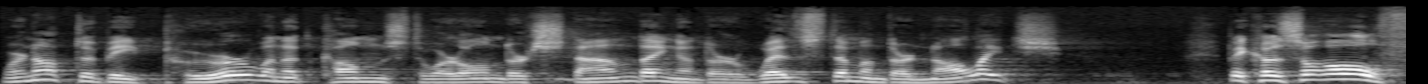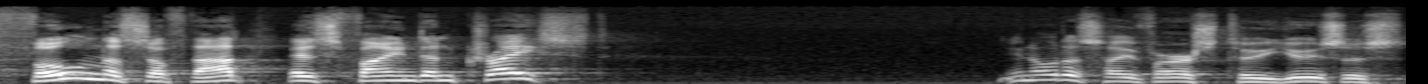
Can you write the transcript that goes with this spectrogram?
We're not to be poor when it comes to our understanding and our wisdom and our knowledge because all fullness of that is found in Christ. You notice how verse 2 uses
